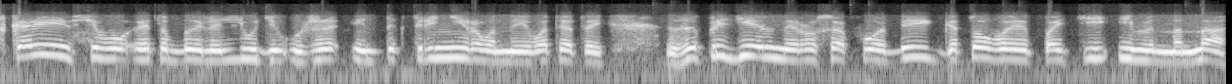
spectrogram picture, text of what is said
скорее всего, это были люди, уже индоктринированные вот этой запредельной русофобией, готовые пойти именно на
